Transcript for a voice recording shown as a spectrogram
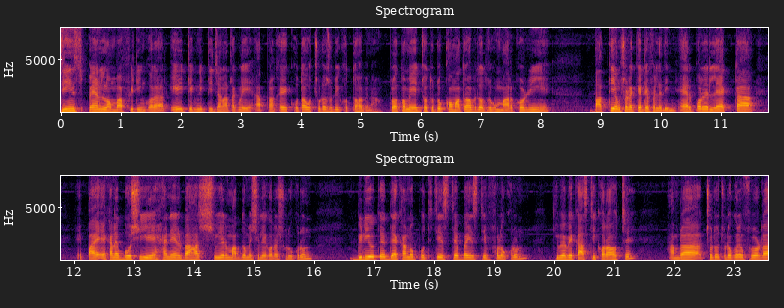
জিন্স, প্যান্ট, লম্বা ফিটিং করার এই টেকনিকটি জানা থাকলে আপনাকে কোথাও ছোটাছুটি করতে হবে না। প্রথমে যতটুকু কমাতে হবে, ততটুকু মার্ক করে নিয়ে বাড়তি অংশটা কেটে ফেলে দিন। এরপরে লেগটা পায়ে এখানে বসিয়ে হ্যান্ডেল বা হাত সুইয়ের মাধ্যমে সেলাই করা শুরু করুন। ভিডিওতে দেখানো প্রতিটি স্টেপ বাই স্টেপ ফলো করুন, কীভাবে কাজটি করা হচ্ছে। আমরা ছোট ছোট করে ফ্লোরটা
